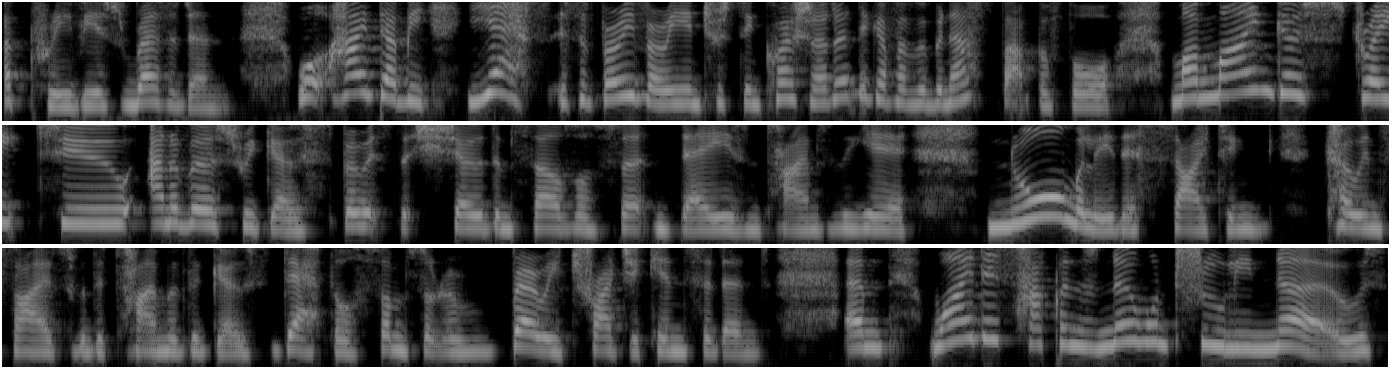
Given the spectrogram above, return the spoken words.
a previous resident. Well, hi, Debbie. Yes, it's a very, very interesting question. I don't think I've ever been asked that before. My mind goes straight to anniversary ghosts, spirits that show themselves on certain days and times of the year. Normally, this sighting coincides with the time of the ghost's death or some sort sort of very tragic incident. Um, why this happens, no one truly knows.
